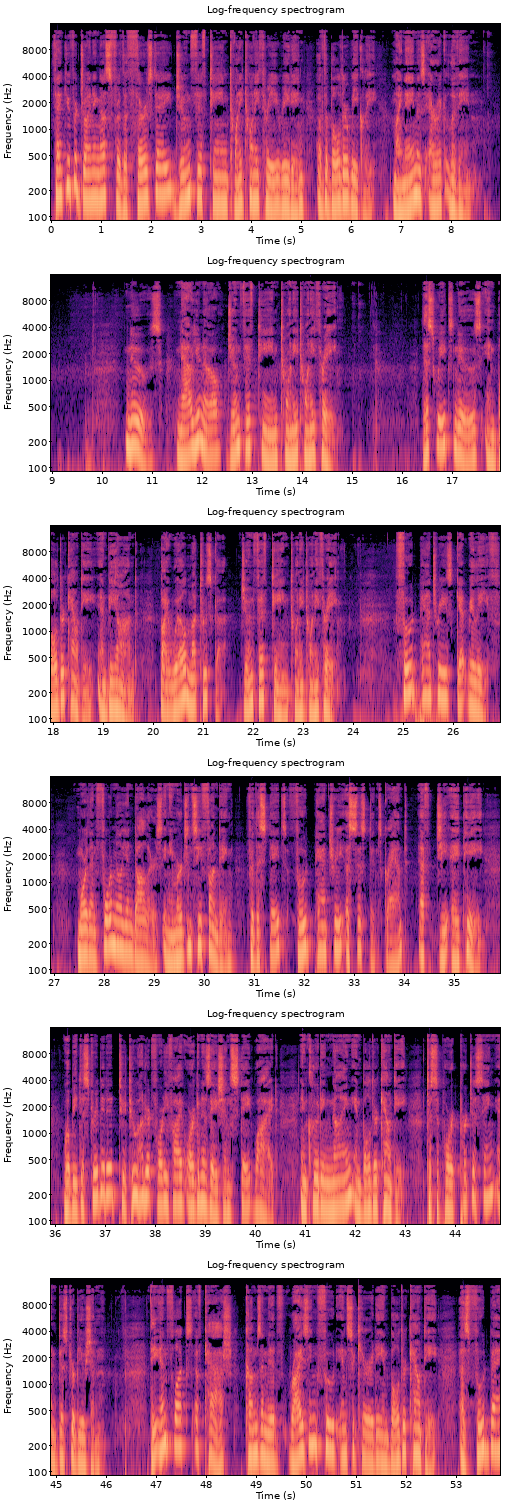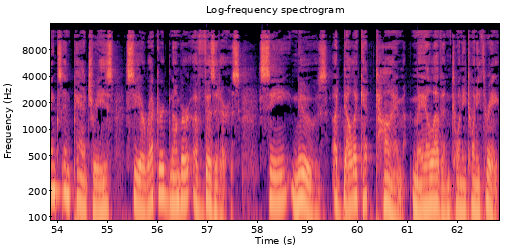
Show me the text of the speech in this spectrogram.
Thank you for joining us for the Thursday, June 15, 2023 reading of the Boulder Weekly. My name is Eric Levine. News. Now you know, June 15, 2023. This week's news in Boulder County and beyond by Will Matuska, June 15, 2023. Food pantries get relief. More than $4 million in emergency funding for the state's Food Pantry Assistance Grant, FGAP, will be distributed to 245 organizations statewide, including nine in Boulder County, to support purchasing and distribution. The influx of cash comes amid rising food insecurity in Boulder County as food banks and pantries see a record number of visitors. See News, A Delicate Time, May 11, 2023.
